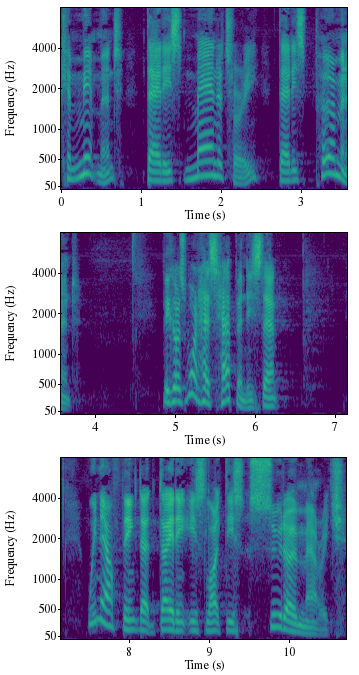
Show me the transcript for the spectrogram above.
commitment that is mandatory that is permanent. Because what has happened is that we now think that dating is like this pseudo marriage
